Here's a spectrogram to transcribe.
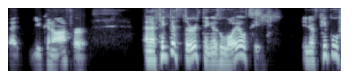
that you can offer. And I think the third thing is loyalty. You know, if people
